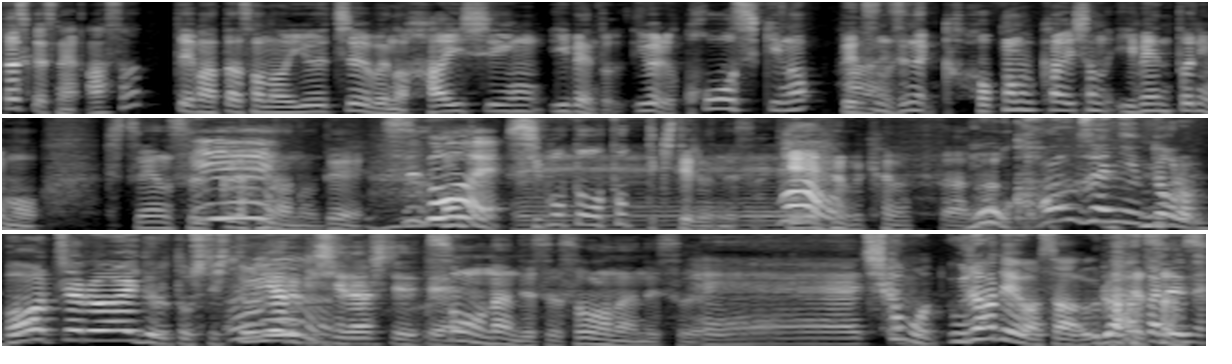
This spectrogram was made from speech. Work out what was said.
確かですねあさってまたその YouTube の配信イベントいわゆる公式の別の全然他の会社のイベントにも出演するくらいなので、すごい。仕事を取ってきてるんです、へーゲームのキャラクターが。もう完全にだからバーチャルアイドルとして一人歩きしだしてて、そうなんですそうなんです。へー。しかも裏ではさ裏垢で、ね、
